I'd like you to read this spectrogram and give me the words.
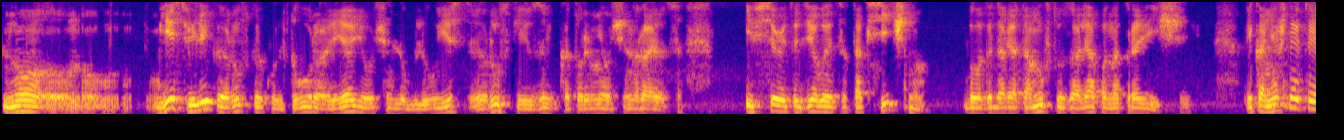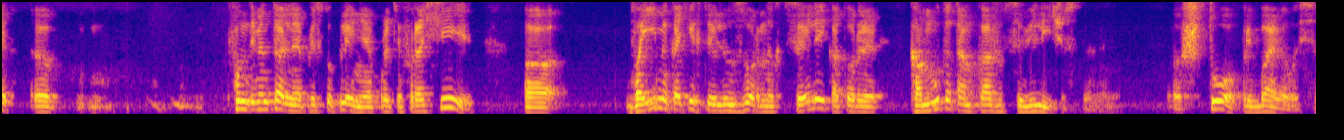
Но ну, есть великая русская культура, я ее очень люблю, есть русский язык, который мне очень нравится. И все это делается токсичным благодаря тому, что заляпано кровищей. И, конечно, это э, фундаментальное преступление против России э, во имя каких-то иллюзорных целей, которые кому-то там кажутся величественными. Что прибавилось?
